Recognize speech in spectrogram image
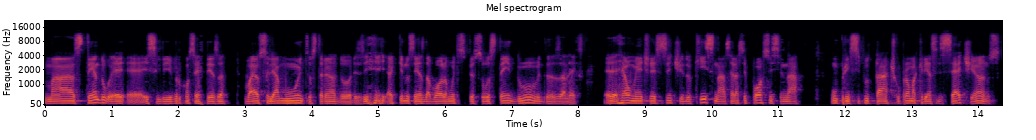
mas tendo é, é, esse livro, com certeza vai auxiliar muito os treinadores. E aqui no Ciência da Bola, muitas pessoas têm dúvidas, Alex, é, realmente nesse sentido. O que ensinar? Será que posso ensinar um princípio tático para uma criança de 7 anos?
